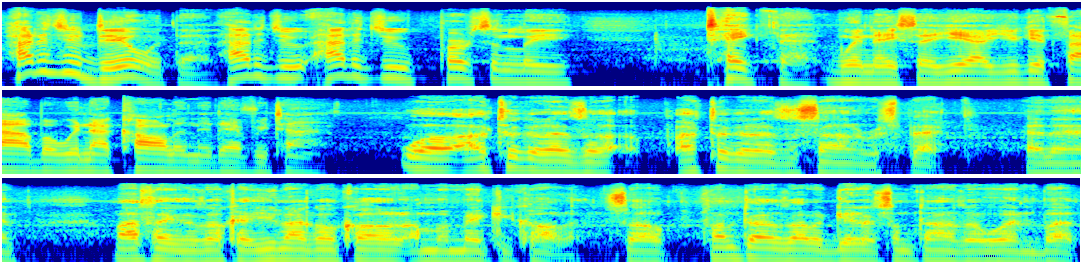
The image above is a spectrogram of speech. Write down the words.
how did you deal with that? How did you how did you personally take that when they say, "Yeah, you get fouled, but we're not calling it every time"? Well, I took it as a I took it as a sign of respect, and then my thing is, okay, you're not gonna call it, I'm gonna make you call it. So sometimes I would get it, sometimes I wouldn't, but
